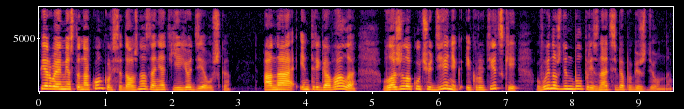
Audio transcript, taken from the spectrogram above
Первое место на конкурсе должна занять ее девушка. Она интриговала, вложила кучу денег, и Крутицкий вынужден был признать себя побежденным.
